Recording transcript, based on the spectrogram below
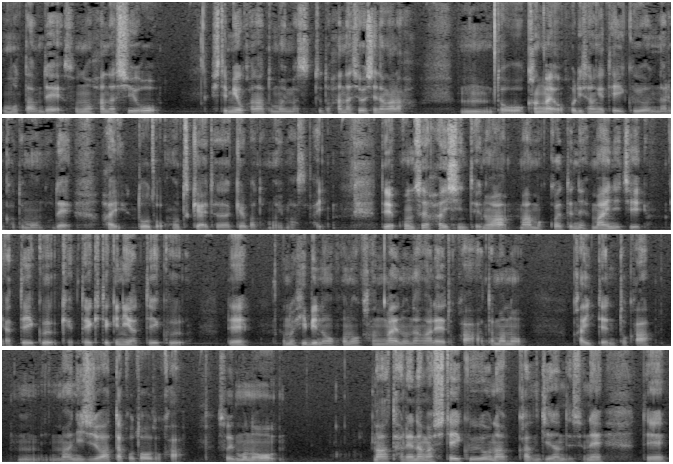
思ったのでその話をしてみようかなと思いますちょっと話をしながらうんと考えを掘り下げていくようになるかと思うので、はい、どうぞお付き合いいただければと思います。はい、で音声配信っていうのは、まあ、こうやってね毎日やっていく定期的にやっていくであの日々のこの考えの流れとか頭の回転とか、うんまあ、日常あったこととかそういうものを、まあ、垂れ流していくような感じなんですよね。で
